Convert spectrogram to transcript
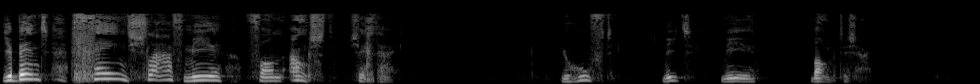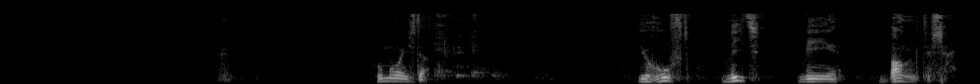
Je bent geen slaaf meer van angst, zegt hij. Je hoeft niet meer bang te zijn. Hoe mooi is dat? Je hoeft niet meer bang te zijn.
